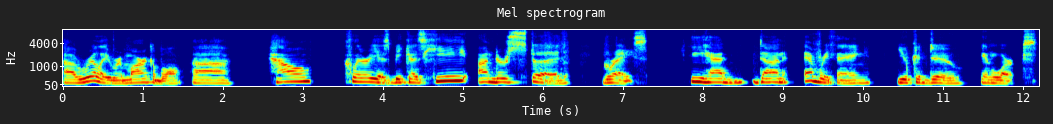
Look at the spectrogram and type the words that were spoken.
uh, really remarkable uh, how clear he is because he understood grace. He had done everything you could do in works,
